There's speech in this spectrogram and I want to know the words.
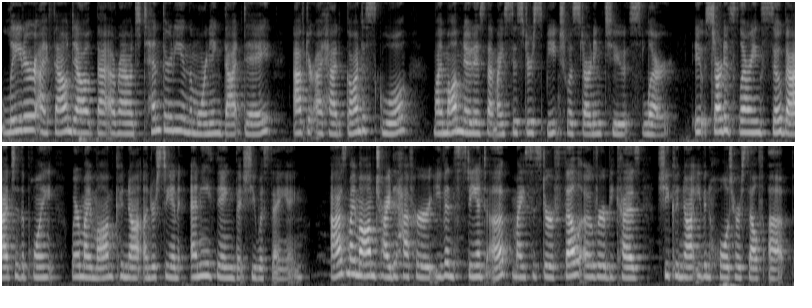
Later, I found out that around 10:30 in the morning that day, after I had gone to school, my mom noticed that my sister's speech was starting to slur. It started slurring so bad to the point where my mom could not understand anything that she was saying. As my mom tried to have her even stand up, my sister fell over because she could not even hold herself up.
